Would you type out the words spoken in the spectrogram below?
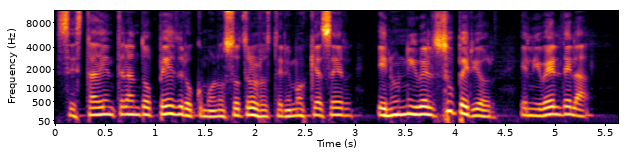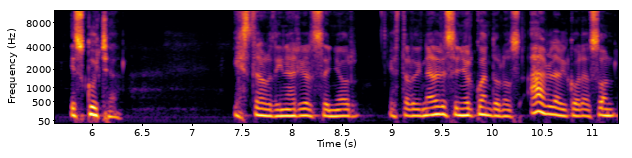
se está adentrando Pedro, como nosotros los tenemos que hacer, en un nivel superior, el nivel de la escucha. Extraordinario el Señor, extraordinario el Señor cuando nos habla el corazón.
